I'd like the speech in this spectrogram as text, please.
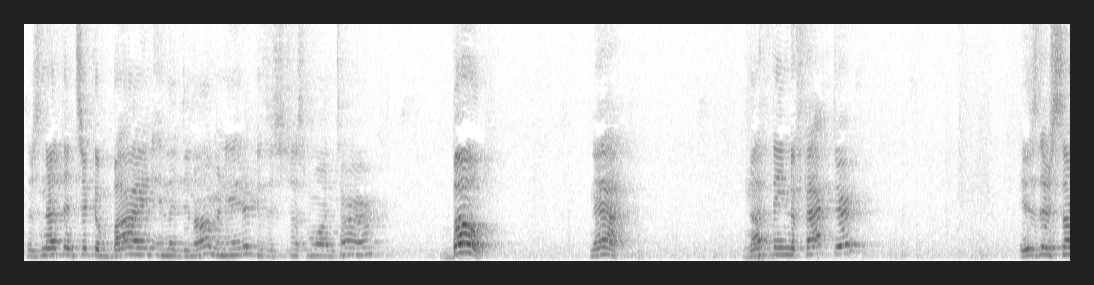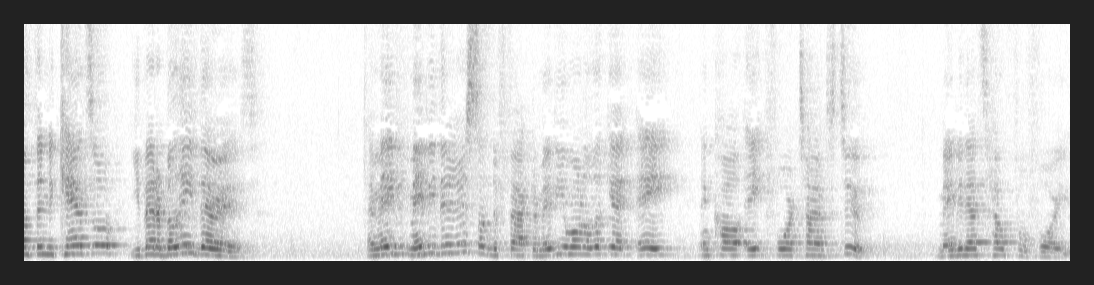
There's nothing to combine in the denominator because it's just one term. Boom! Now, nothing to factor. Is there something to cancel? You better believe there is. And maybe, maybe there is something to factor. Maybe you want to look at 8 and call 8 4 times 2. Maybe that's helpful for you.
